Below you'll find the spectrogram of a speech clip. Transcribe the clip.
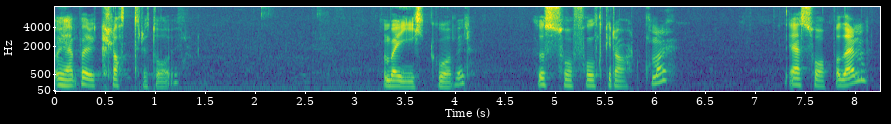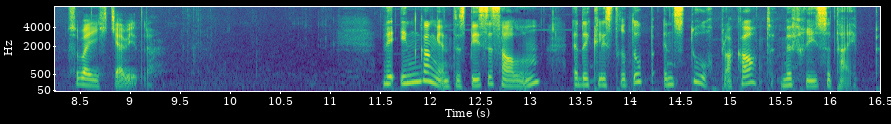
Og jeg bare klatret over og bare gikk over. Så så folk rart på meg. Jeg så på dem, så bare gikk jeg videre. Ved inngangen til spisesalen er det klistret opp en stor plakat med fryseteip.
